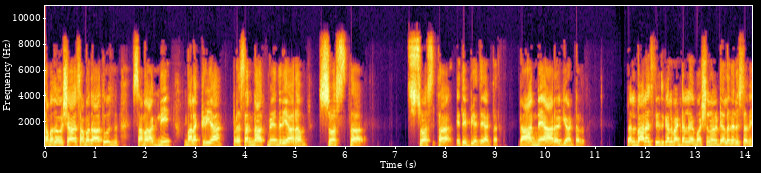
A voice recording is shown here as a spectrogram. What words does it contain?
సమదోష సమధాతు సమ అగ్ని మలక్రియ ప్రసన్నాత్మేంద్రియానం స్వస్థ స్వస్థ ఇది ఇభ్యతే అంటారు. దాన్నే ఆరోగ్యం అంటారు. Well balance physical mental emotional అంటే ఎలా తెలుస్తుంది?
